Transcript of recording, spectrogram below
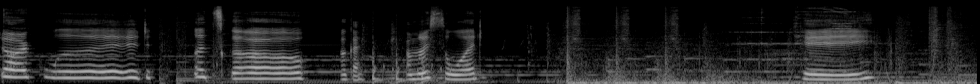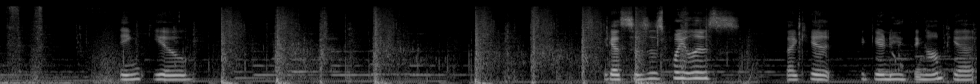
Darkwood. Let's go. Okay, got my sword. Okay. Thank you. I guess this is pointless. I can't pick anything up yet.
